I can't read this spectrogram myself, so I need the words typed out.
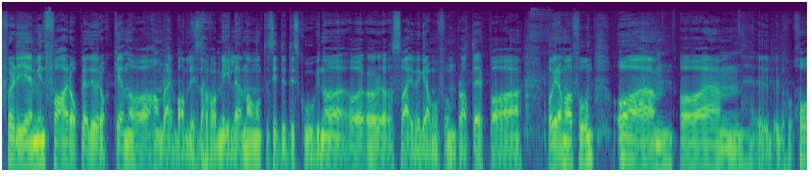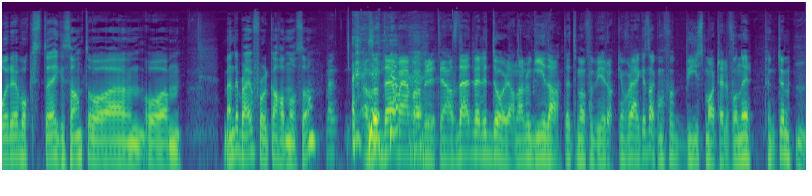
fordi, min far opplevde jo rocken, og han blei bannlyst av familien. Han måtte sitte ute i skogen og, og, og sveive grammofonplater på, på grammofon. Og, og, håret vokste, ikke sant. og, og Men det blei jo folk av han også. Men altså, det må jeg bare bryte inn. Altså, det er et veldig dårlig analogi, da, dette med å forby rocken. For det er ikke snakk om å forby smarttelefoner. Punktum. Mm.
